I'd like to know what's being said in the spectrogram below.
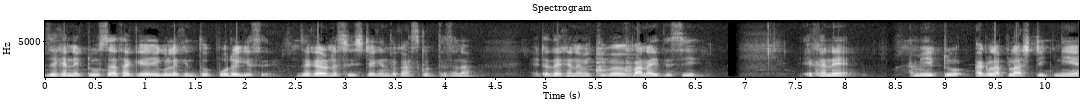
যেখানে একটু উঁচা থাকে, এগুলো কিন্তু পড়ে গেছে। যে কারণে সুইচটা কিন্তু কাজ করতেছে না। এটা দেখেন আমি কীভাবে বানাইতেছি। এখানে আমি একটু আগলা প্লাস্টিক নিয়ে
